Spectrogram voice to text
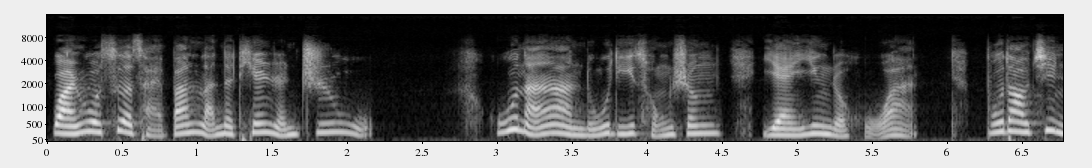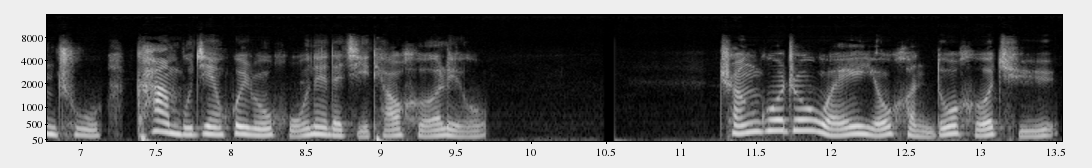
宛若色彩斑斓的天然之物。湖南岸芦笛丛生，掩映着湖岸，不到近处看不见汇入湖内的几条河流。城郭周围有很多河渠，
